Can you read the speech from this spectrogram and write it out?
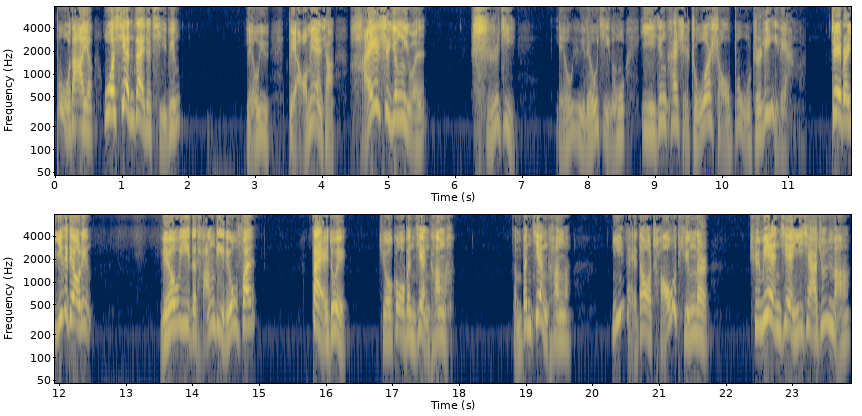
不答应，我现在就起兵。刘裕表面上还是应允，实际，刘裕、刘季奴已经开始着手布置力量了。这边一个调令，刘毅的堂弟刘藩带队。就够奔健康啊？怎么奔健康啊？你得到朝廷那儿去面见一下君王，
